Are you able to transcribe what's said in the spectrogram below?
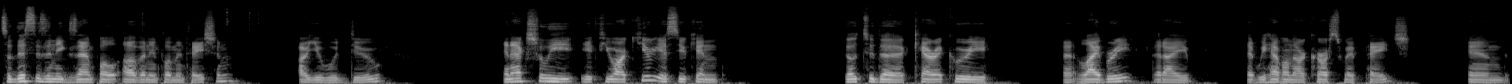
So this is an example of an implementation, how you would do. And actually, if you are curious, you can go to the Karakuri uh, library that I that we have on our course web page, and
